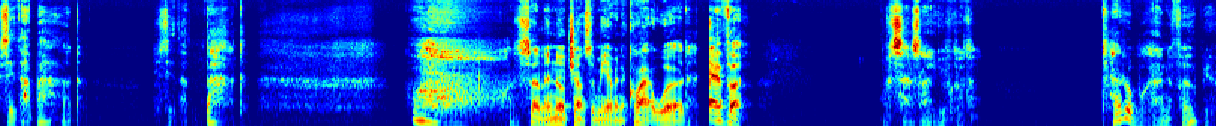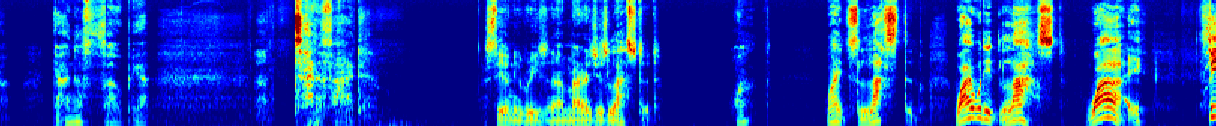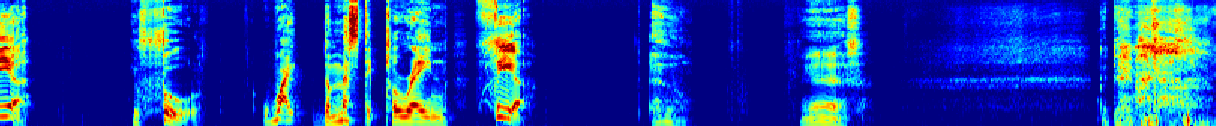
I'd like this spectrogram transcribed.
Is it that bad? Is it that bad? Oh, there's certainly no chance of me having a quiet word. Ever. It sounds like you've got terrible gynophobia. Gynophobia. I'm terrified. That's the only reason our marriage has lasted. What? Why it's lasted? Why would it last? Why? Fear! You fool. White domestic terrain fear. Oh. Yes. Good day, my Michael.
